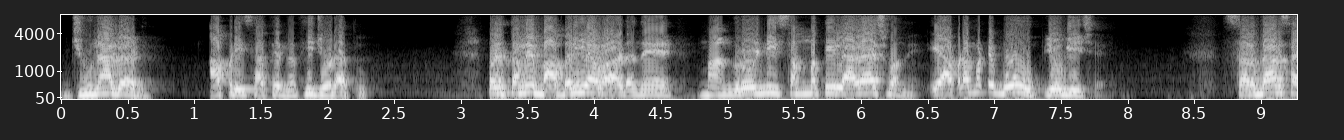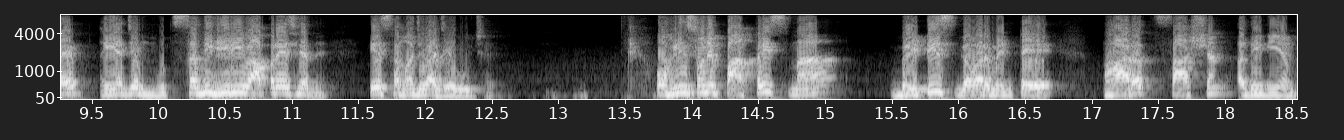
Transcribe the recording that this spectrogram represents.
જુનાગઢ આપણી સાથે નથી જોડાતું, પણ તમે બાબરિયાવાડ અને માંગરોળની સંમતિ લાવ્યા છો ને, એ આપણા માટે બહુ ઉપયોગી છે. સરદાર સાહેબ અહીંયા જે મુત્સદીગીરી વાપરે છે ને, એ સમજવા જેવું છે. ઓગણીસો ને પાંત્રીસમાં બ્રિટિશ ગવર્મેન્ટે ભારત શાસન અધિનિયમ,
